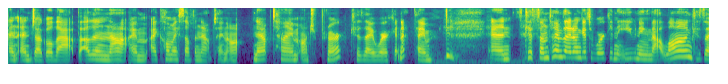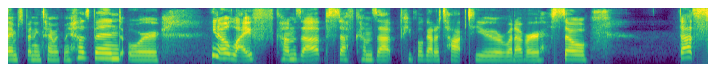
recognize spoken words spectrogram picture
and, and juggle that. But other than that, I'm I call myself a nap time nap time entrepreneur because I work at nap time, and because sometimes I don't get to work in the evening that long because I'm spending time with my husband or, you know, life comes up, stuff comes up, people got to talk to you or whatever. So that's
